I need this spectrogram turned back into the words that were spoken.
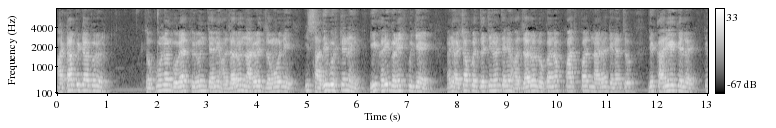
आटापिटा करून संपूर्ण गोव्यात फिरून त्याने हजारो नारळ जमवले. ही साधी गोष्ट नाही ही खरी गणेश पूजा आहे. आणि अशा पद्धतीनं त्याने हजारो लोकांना पाच पाच नारळ देण्याचं जे कार्य केलंय ते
